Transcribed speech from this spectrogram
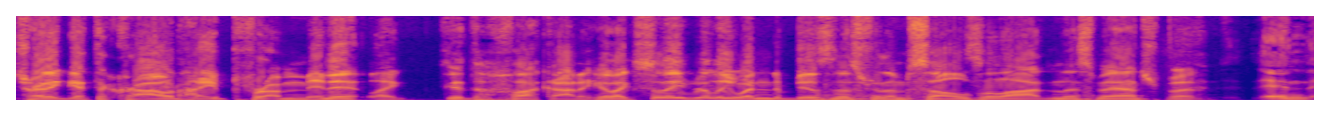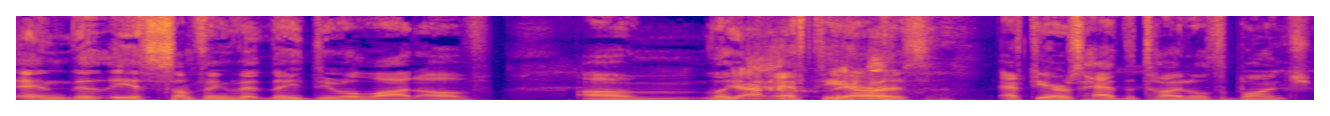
try to get the crowd hyped for a minute. Like, get the fuck out of here. Like, so they really went into business for themselves a lot in this match, but and and it's something that they do a lot of. Um, like Yeah. FTR's FTR's had the titles a bunch.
